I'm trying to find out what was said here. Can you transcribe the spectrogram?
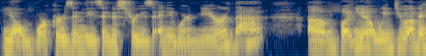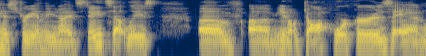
you know workers in these industries anywhere near that. Um, but you know we do have a history in the United States at least of um, you know dock workers and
